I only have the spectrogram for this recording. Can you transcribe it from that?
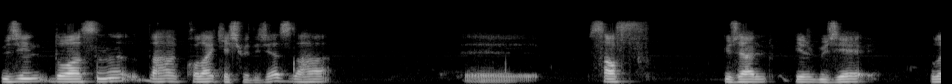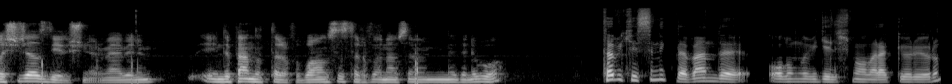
müziğin doğasını daha kolay keşfedeceğiz. Daha e, saf, güzel bir müziğe ulaşacağız diye düşünüyorum. Yani benim independent tarafı, bağımsız tarafı önemsememin nedeni bu. Tabii kesinlikle ben de olumlu bir gelişme olarak görüyorum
